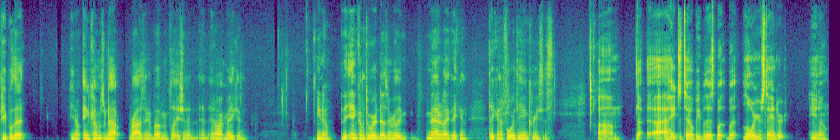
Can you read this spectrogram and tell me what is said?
people that, you know, incomes are not rising above inflation and, and, and aren't making, you know, the income to where it doesn't really matter. Like they can they can afford the increases. I, I hate to tell people this, but but lower your standard. You know,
